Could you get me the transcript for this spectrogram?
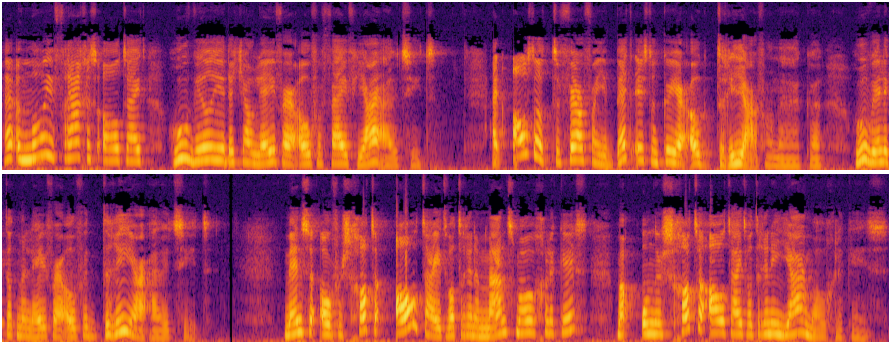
een mooie vraag is altijd: hoe wil je dat jouw leven er over vijf jaar uitziet? En als dat te ver van je bed is, dan kun je er ook drie jaar van maken. Hoe wil ik dat mijn leven er over drie jaar uitziet? Mensen overschatten altijd wat er in een maand mogelijk is, maar onderschatten altijd wat er in een jaar mogelijk is.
